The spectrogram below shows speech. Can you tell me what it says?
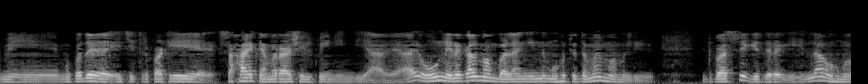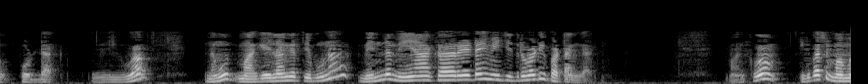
මේ මොකද ඒ චිත්‍රපටයේ සහාය කැමරා ශිල්පීන් ඉන්දියාවේ ආයේ වුන් එනකල් මම බලන් ඉන්න මොහොතේ තමයි මම ලිව්වේ. ඊට පස්සේ ගෙදර ගිහිල්ලා ඔහොම පොඩ්ඩක් ලිව්වා. නමුත් මගේ ළඟ තිබුණා මෙන්න මේ ආකාරයටයි මේ චිත්‍රපටය පටන් ගන්න. මං කිව්වා ඊට පස්සේ මම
